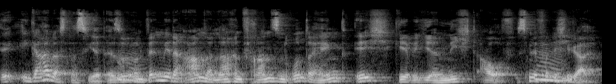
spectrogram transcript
E egal was passiert. Also, mhm. und wenn mir der Arm danach in Fransen runterhängt, ich gebe hier nicht auf. Ist mir mhm. völlig egal.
